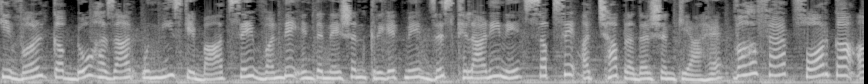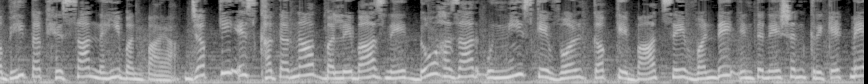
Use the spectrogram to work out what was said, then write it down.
कि वर्ल्ड कप 2019 के बाद से वनडे इंटरनेशनल क्रिकेट में जिस खिलाड़ी ने सबसे अच्छा प्रदर्शन किया है, वह फैप फोर का अभी तक हिस्सा नहीं बन पाया। जबकि इस खतरनाक बल्लेबाज ने 2019 के वर्ल्ड कप के बाद से वनडे इंटरनेशनल क्रिकेट में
